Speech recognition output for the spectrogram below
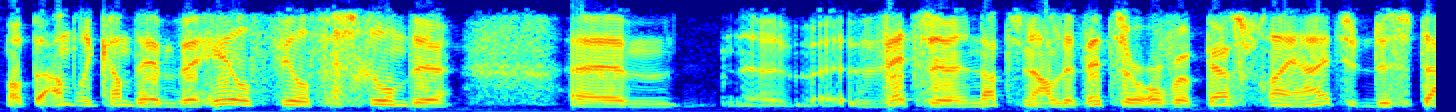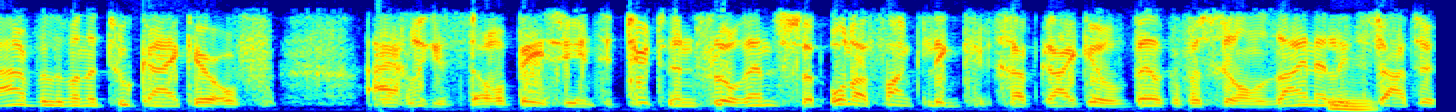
Maar op de andere kant hebben we heel veel verschillende eh, wetten, nationale wetten over persvrijheid. Dus daar willen we naartoe kijken of eigenlijk is het Europese instituut in Florence dat onafhankelijk gaat kijken of welke verschillen zijn in Mhm. lidstaten.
